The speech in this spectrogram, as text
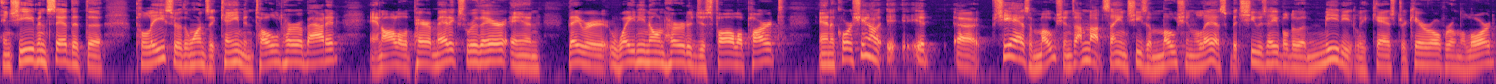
And she even said that the police are the ones that came and told her about it, and all of the paramedics were there, and they were waiting on her to just fall apart. And of course, you know, it, it uh, she has emotions. I'm not saying she's emotionless, but she was able to immediately cast her care over on the Lord.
